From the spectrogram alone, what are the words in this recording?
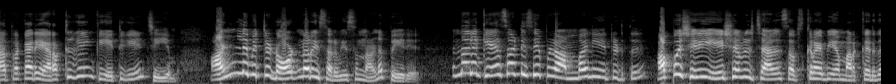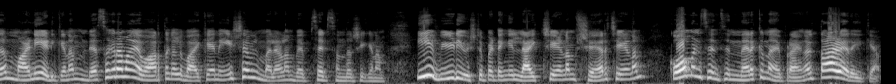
യാത്രക്കാരെ ഇറക്കുകയും കയറ്റുകയും ചെയ്യും. അൺലിമിറ്റഡ് ഓർഡിനറി സർവീസ് എന്നാണ് പേര്. എന്നാലും K S R T C എപ്പോഴും അംബാനി ഏറ്റെടുത്ത്. അപ്പോൾ ശരി ഏഷ്യാവിൽ ചാനൽ സബ്സ്ക്രൈബ് ചെയ്യാൻ മറക്കരുത്. മണി അടിക്കണം. രസകരമായ വാർത്തകൾ വായിക്കാൻ ഏഷ്യാവിൽ മലയാളം വെബ്സൈറ്റ് സന്ദർശിക്കണം. ഈ വീഡിയോ ഇഷ്ടപ്പെട്ടെങ്കിൽ ലൈക്ക് ചെയ്യണം ഷെയർ ചെയ്യണം. കോമൺ സെൻസിന് നിരക്കുന്ന അഭിപ്രായങ്ങൾ താഴെ അറിയിക്കാം.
